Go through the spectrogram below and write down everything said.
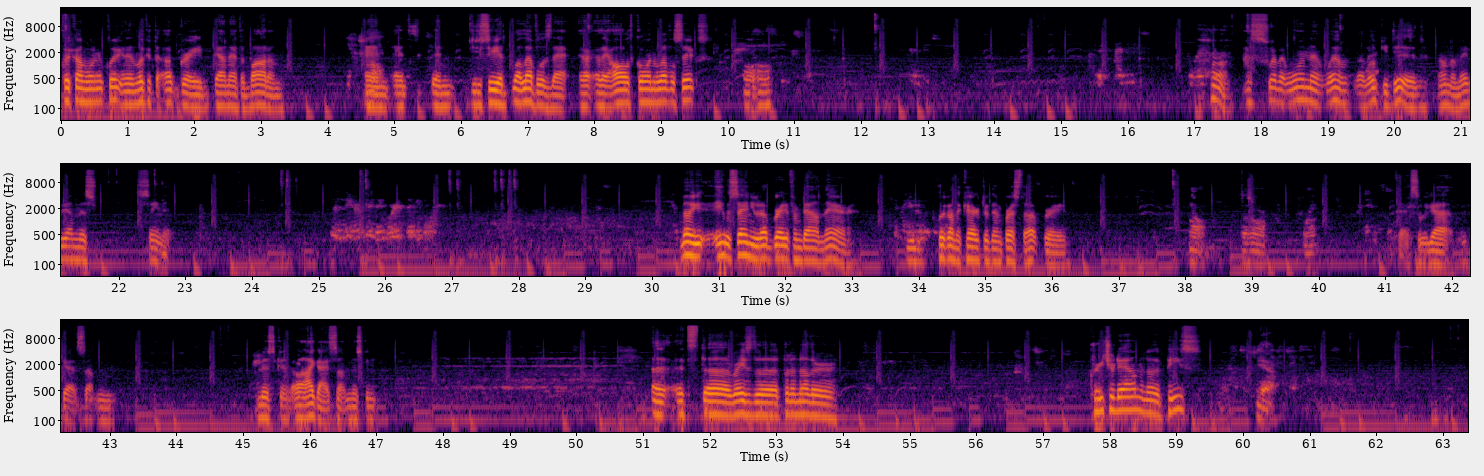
click on one real quick, and then look at the upgrade down at the bottom. And and and do you see it? What level is that? Are, are they all going to level six? Uh-huh. Huh. I swear that one that well that Loki did. I don't know. Maybe I missed seeing it. No, he, he was saying you would upgrade it from down there. You click on the character, then press the upgrade. No, doesn't work for me. Okay, so we got we got something miscon. Oh, I got something miscon. Uh, it's the raise the put another creature down, another piece. Yeah.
